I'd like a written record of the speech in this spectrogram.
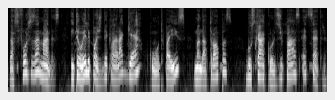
das Forças Armadas. Então ele pode declarar guerra com outro país, mandar tropas, buscar acordos de paz, etc.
